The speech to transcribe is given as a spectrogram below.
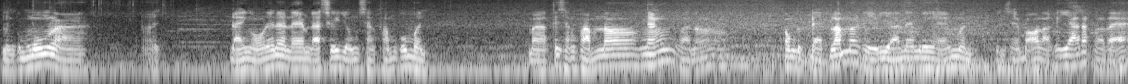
Mình cũng muốn là à, đại ngộ đến anh em đã sử dụng sản phẩm của mình mà cái sản phẩm nó ngắn và nó không được đẹp lắm đó, thì bây giờ anh em liên hệ với mình mình sẽ bỏ lại cái giá rất là rẻ.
